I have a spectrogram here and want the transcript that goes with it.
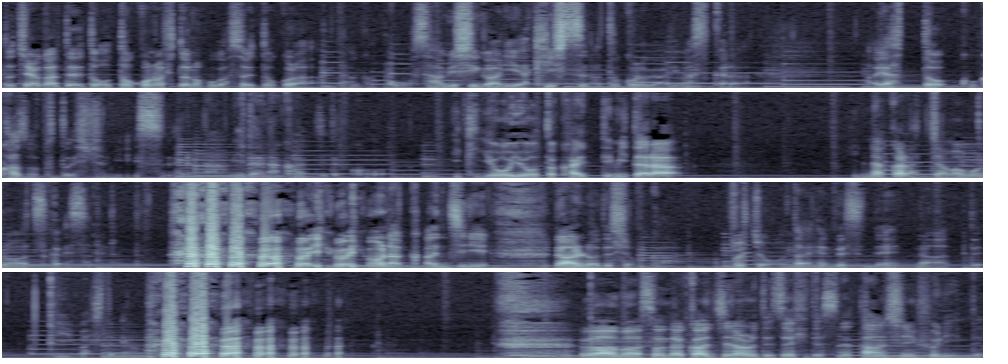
どちらかというと男の人の方がそういうところはなんかこう寂しがりや気質なところがありますからやっとこう家族と一緒に住めるなみたいな感じでこう意気揚々と帰ってみたらだから邪魔者扱いされると いうような感じになるのでしょうか。部長も大変ですね。なんて言いましたよ。まあまあそんな感じなので、ぜひですね、単身赴任で、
